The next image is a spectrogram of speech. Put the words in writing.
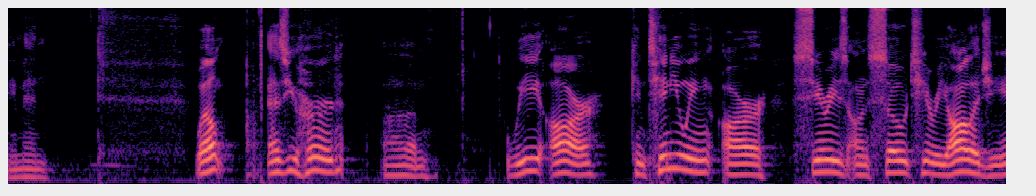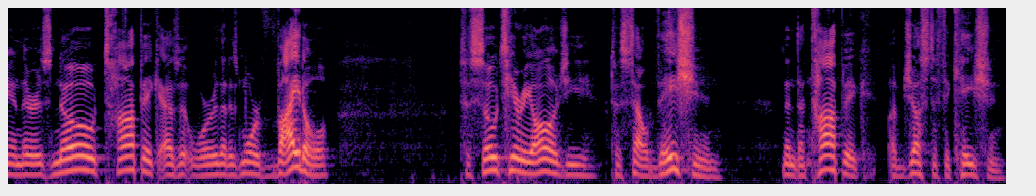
Amen. Well, as you heard, um, we are continuing our series on soteriology, and there is no topic, as it were, that is more vital to soteriology, to salvation, than the topic of justification.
